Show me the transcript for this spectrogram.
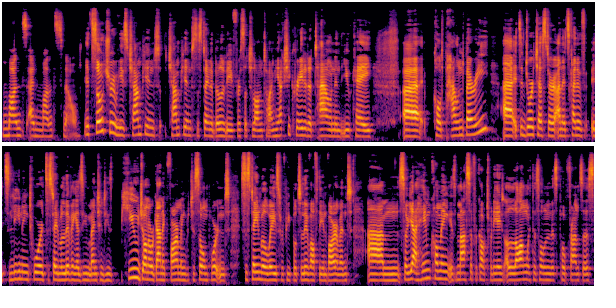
months and months now. It's so true. He's championed championed sustainability for such a long time. He actually created a town in the UK uh, called Poundbury. Uh, it's in Dorchester, and it's kind of it's leaning towards sustainable living, as you mentioned. He's huge on organic farming, which is so important. Sustainable ways for people to live off the environment. Um, so yeah, him coming is massive for COP28, along with His Holiness Pope Francis.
